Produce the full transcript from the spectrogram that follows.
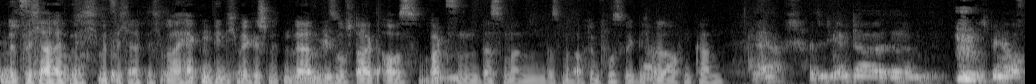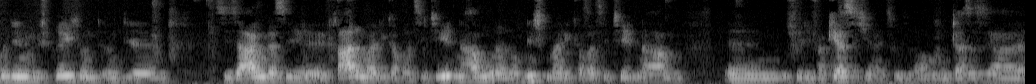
Mit Sicherheit einfach- nicht, mit Sicherheit nicht. Oder Hecken, die nicht mehr geschnitten werden, die so stark auswachsen, dass man, dass man auf dem Fußweg nicht Ja. mehr laufen kann. Ja, ja. Also die Ämter, ähm, ich bin ja oft mit denen im Gespräch und, und ähm, sie sagen, dass sie äh, gerade mal die Kapazitäten haben oder noch nicht mal die Kapazitäten haben, ähm, für die Verkehrssicherheit zu sorgen. Und das ist ja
